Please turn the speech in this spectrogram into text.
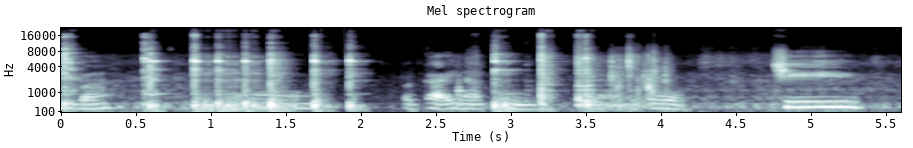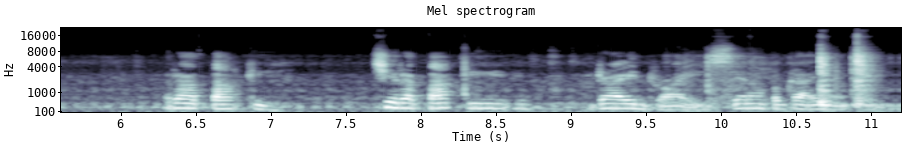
Di ba? Yan ang pagkain natin. Yan, ito. Chirataki. Chirataki dried rice. Yan ang pagkain natin.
